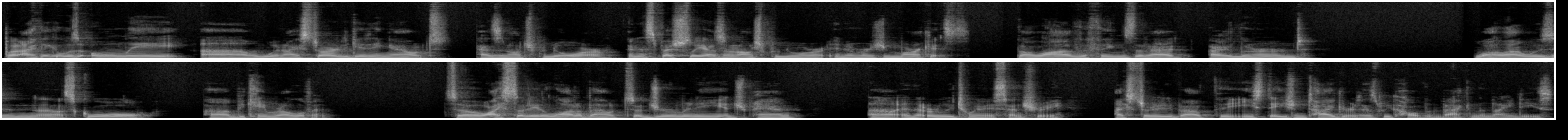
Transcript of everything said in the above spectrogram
But I think it was only uh, when I started getting out as an entrepreneur, and especially as an entrepreneur in emerging markets. That a lot of the things that I, I learned while I was in uh, school uh, became relevant. So I studied a lot about Germany and Japan in the early 20th century. I studied about the East Asian tigers, as we called them back in the 90s,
